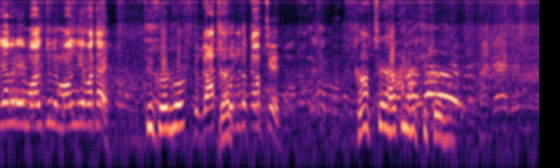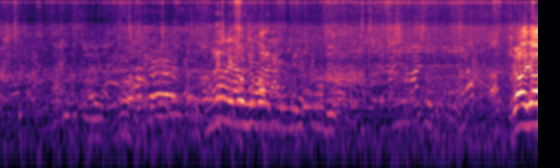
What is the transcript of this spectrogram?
যাবেন এই মাল তুলে মাল নিয়ে মাথায়? কি করব? গাছ পর্যন্ত কাঁপছে। কাঁপছে এখন আর কি করব? যা যা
